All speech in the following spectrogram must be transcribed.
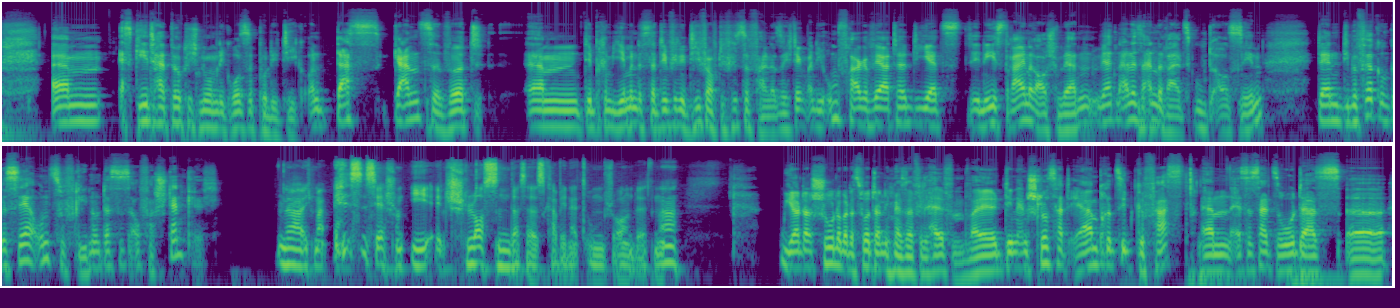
Ähm, es geht halt wirklich nur um die große Politik. Und das Ganze wird ähm, dem Premierminister definitiv auf die Füße fallen. Also ich denke mal, die Umfragewerte, die jetzt demnächst reinrauschen werden, werden alles andere als gut aussehen. Denn die Bevölkerung ist sehr unzufrieden und das ist auch verständlich. Ja, ich meine, es ist ja schon eh entschlossen, dass er das Kabinett umschauen wird. Ne? Ja, das schon, aber das wird dann nicht mehr sehr viel helfen, weil den Entschluss hat er im Prinzip gefasst. Ähm, es ist halt so, dass äh,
